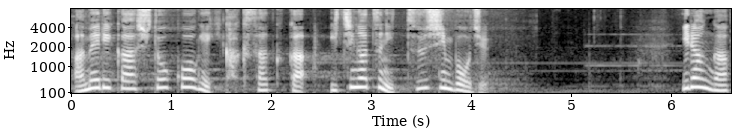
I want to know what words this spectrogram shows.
アメリカ首都攻撃画策か1月に通信傍受イランが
